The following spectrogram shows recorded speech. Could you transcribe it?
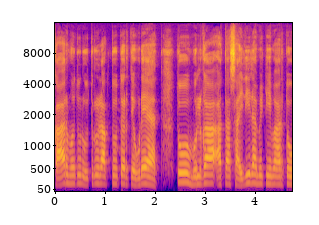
कारमधून उतरू लागतो तर तेवढ्यात तो मुलगा आता सायलीला मिठी मारतो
